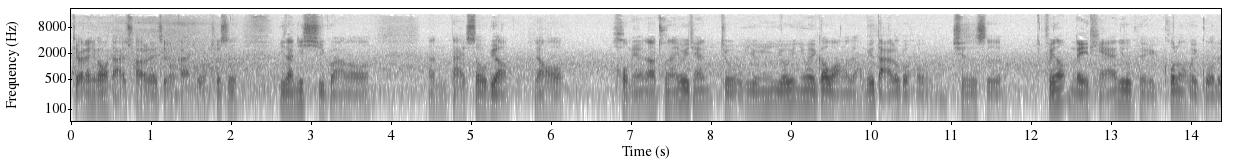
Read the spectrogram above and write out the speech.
第二天就把我带出来的这种感觉。就是一旦你习惯了，嗯，戴手表，然后后面然后突然有一天就又又因为搞忘了，然后没有带了过后，其实是非常那一天你都会可能会过得。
